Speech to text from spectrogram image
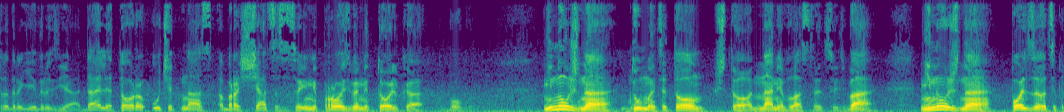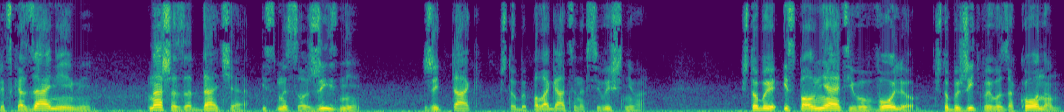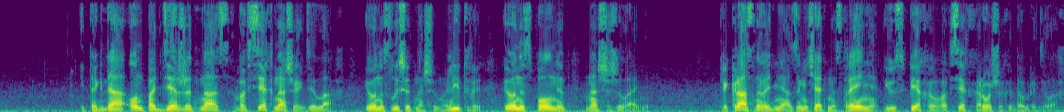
утро, дорогие друзья. Далее Тора учит нас обращаться со своими просьбами только к Богу. Не нужно думать о том, что нами властвует судьба. Не нужно пользоваться предсказаниями. Наша задача и смысл жизни – жить так, чтобы полагаться на Всевышнего, чтобы исполнять Его волю, чтобы жить по Его законам – и тогда Он поддержит нас во всех наших делах. И Он услышит наши молитвы, и Он исполнит наши желания. Прекрасного дня, замечательного настроения и успехов во всех хороших и добрых делах.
